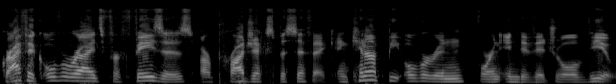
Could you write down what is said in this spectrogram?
Graphic overrides for phases are project specific and cannot be overridden for an individual view.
